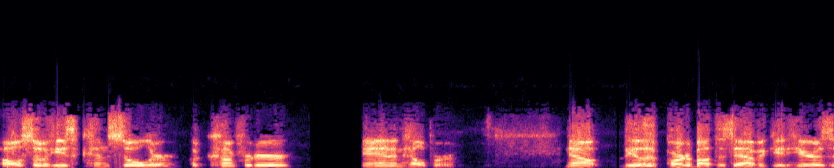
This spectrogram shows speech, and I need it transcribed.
Also, he's a consoler, a comforter, and an helper. Now, the other part about this advocate here is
